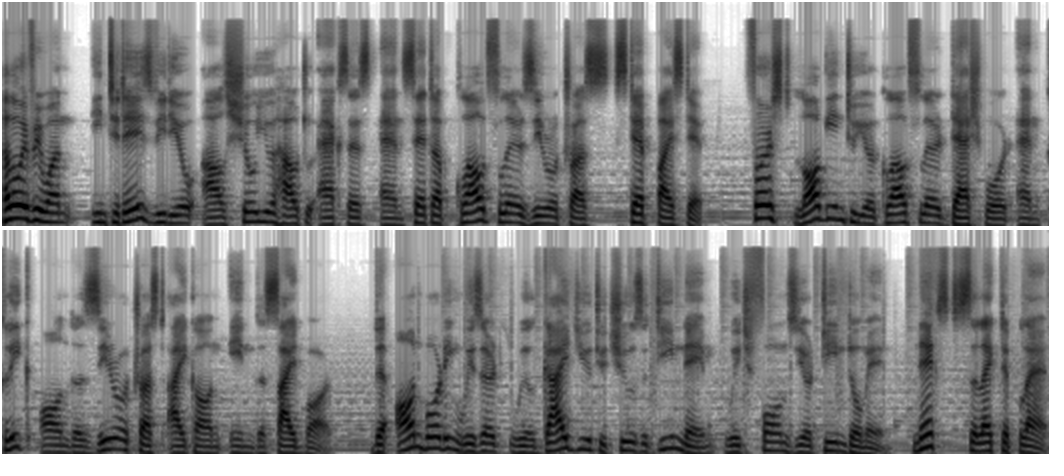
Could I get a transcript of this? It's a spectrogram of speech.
Hello everyone, in today's video I'll show you how to access and set up Cloudflare Zero Trust step by step. First, log in to your Cloudflare dashboard and click on the Zero Trust icon in the sidebar. The onboarding wizard will guide you to choose a team name which forms your team domain. Next, select a plan.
